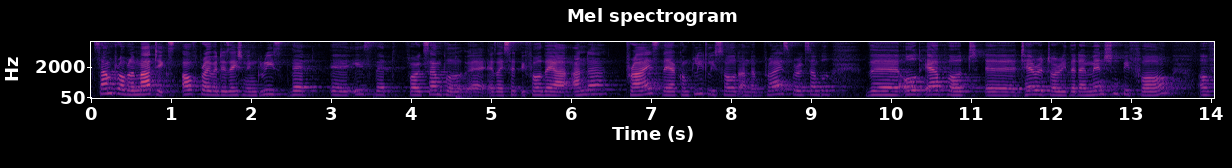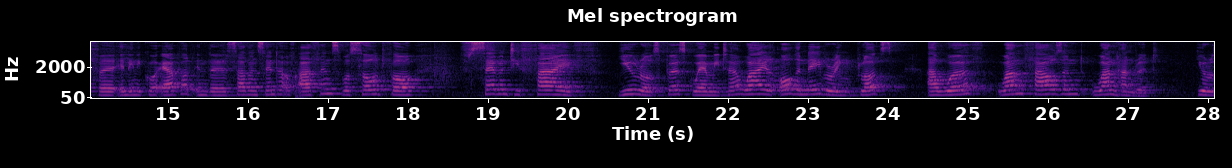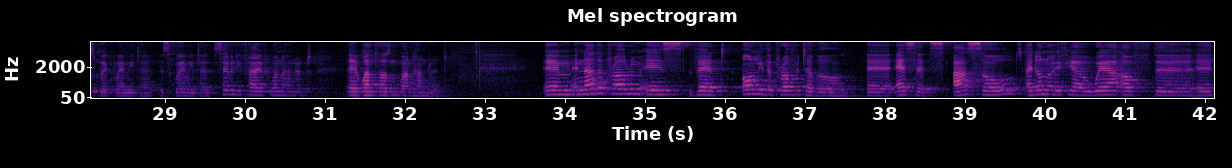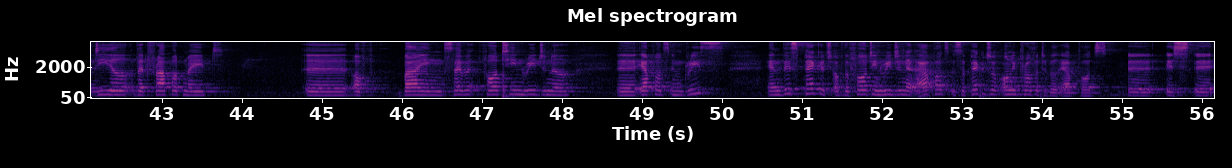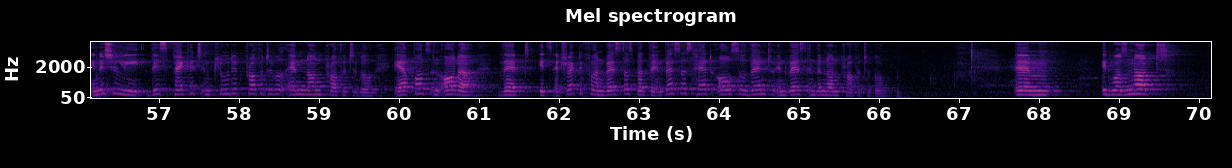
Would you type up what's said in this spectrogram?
Some problematics of privatization in Greece that uh, is that, for example, uh, as I said before, they are underpriced. They are completely sold under price. For example, the old airport uh, territory that I mentioned before of uh, Elliniko Airport in the southern center of Athens was sold for 75 euros per square meter, while all the neighboring plots are worth 1,100 euros per square meter, a square meter 75, 100, uh, 1,100. Um, another problem is that only the profitable uh, assets are sold. I don't know if you are aware of the uh, deal that Fraport made of buying seven, 14 regional uh, airports in Greece. And this package of the 14 regional airports is a package of only profitable airports. Uh, is uh, initially this package included profitable and non-profitable airports in order that it's attractive for investors, but the investors had also then to invest in the non-profitable. Um, it was not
